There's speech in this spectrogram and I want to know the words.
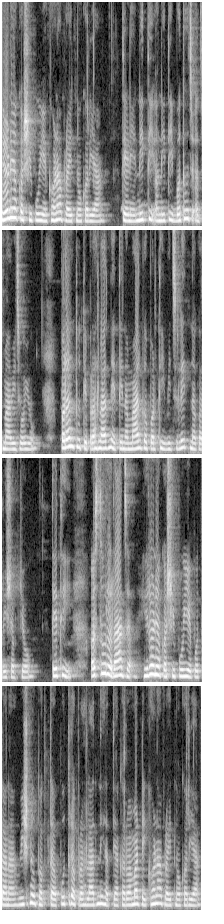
હિરણ્યકશિપુએ ઘણા પ્રયત્નો કર્યા. તેણે નીતિ અનીતિ બધું જ અજમાવી જોયું. પરંતુ તે પ્રહલાદને તેના માર્ગ પરથી વિચલિત ન કરી શક્યો. તેથી અસુર રાજ હિરણ્યકશિપુએ પોતાના વિષ્ણુ ભક્ત પુત્ર પ્રહલાદની હત્યા કરવા માટે ઘણા પ્રયત્નો કર્યા.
